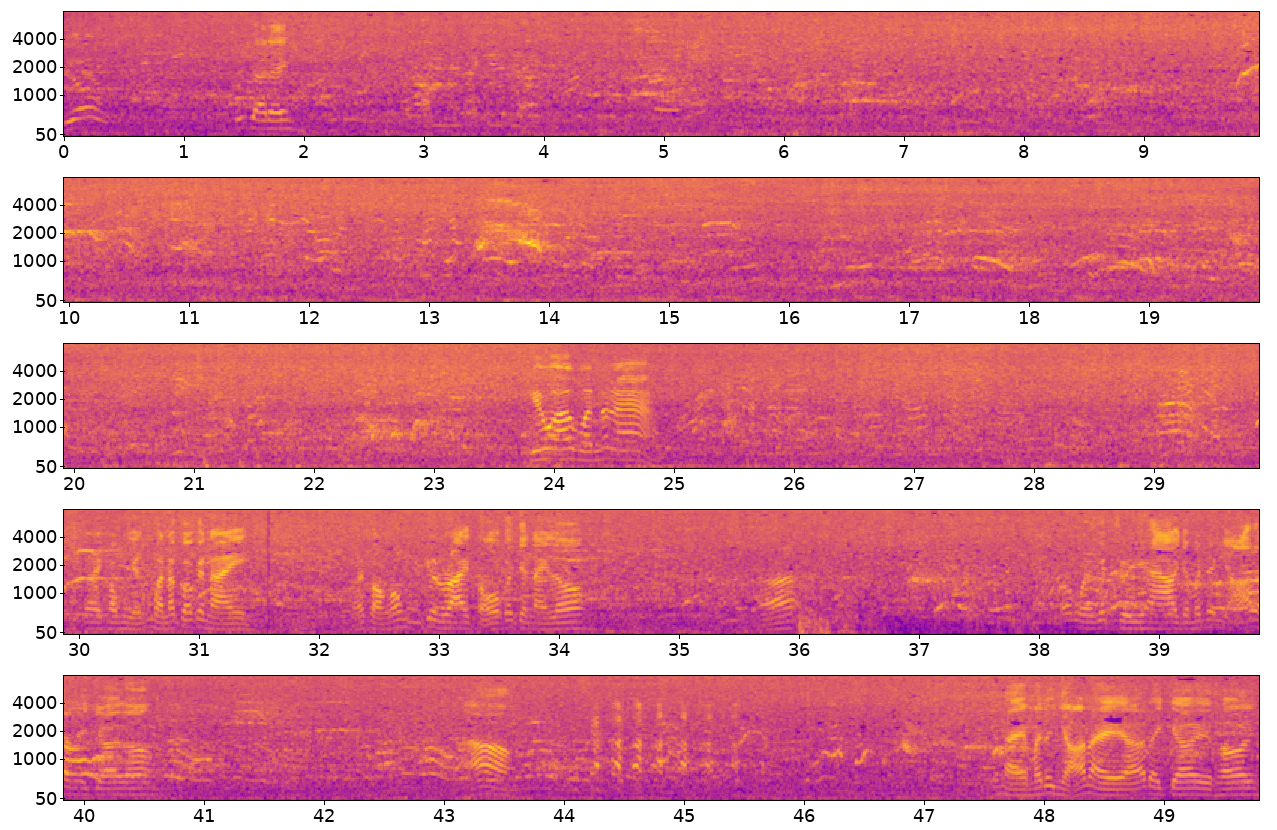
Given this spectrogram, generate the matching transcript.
Vô. Xuống ra đi kêu ơ mình nó ra. Đây, không những mà nó có cái này. Phải còn có cái rai tổ ở trên này luôn. Đó. Có nguyên cái tree house cho mấy đứa nhỏ lên đây chơi luôn. Đó. Cái này mấy đứa nhỏ này ở đây chơi thì thôi.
